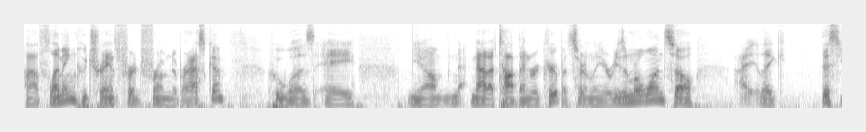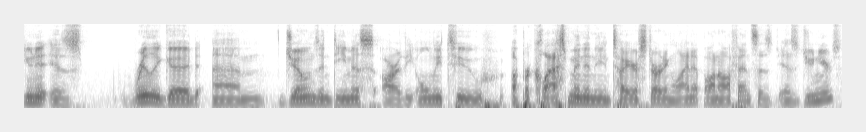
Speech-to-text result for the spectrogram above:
uh, Fleming, who transferred from Nebraska, who was a, you know, n- not a top end recruit, but certainly a reasonable one. So, I like this unit is really good. Um, Jones and Demus are the only two upperclassmen in the entire starting lineup on offense as, as juniors.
